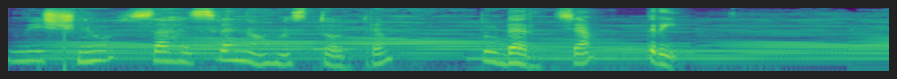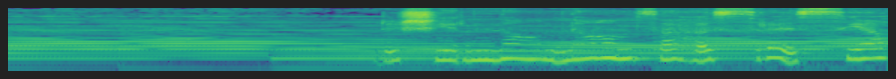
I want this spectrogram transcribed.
വിഷ്ണു സഹസ്രനാമസ്തോത്രം തുടർച്ച ത്രീ. ഋഷിർനാം സഹസ്രസ്യ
